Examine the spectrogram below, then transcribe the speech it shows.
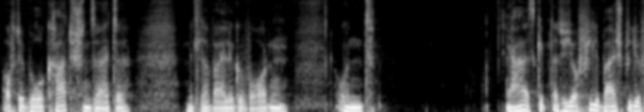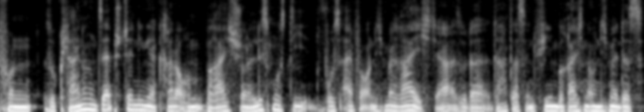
auf der bürokratischen Seite mittlerweile geworden. Und Ja, es gibt natürlich auch viele Beispiele von so kleineren Selbstständigen, ja gerade auch im Bereich Journalismus, die, wo es einfach auch nicht mehr reicht. Ja, also da, da hat das in vielen Bereichen auch nicht mehr das,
